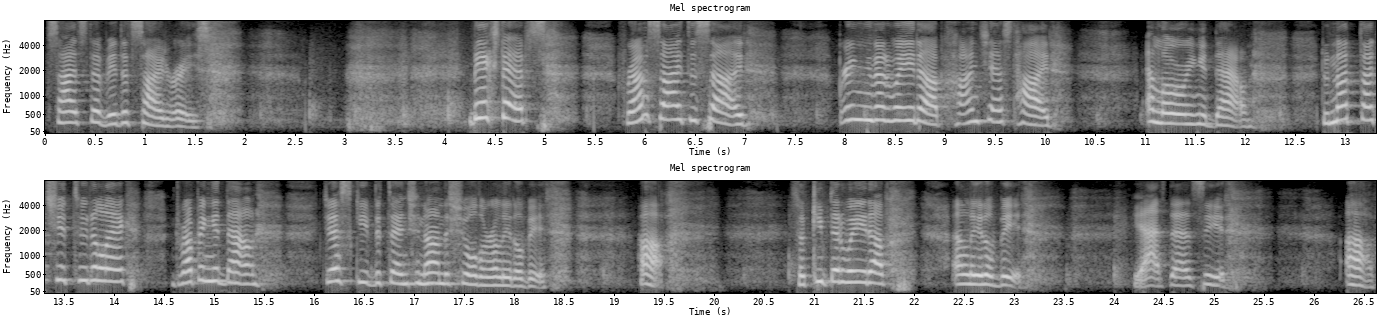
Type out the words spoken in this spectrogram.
Side step with that side raise. Big steps from side to side. Bringing that weight up on chest height and lowering it down. Do not touch it to the leg, dropping it down. Just keep the tension on the shoulder a little bit. Up. So keep that weight up a little bit. Yes, that's it. Up.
